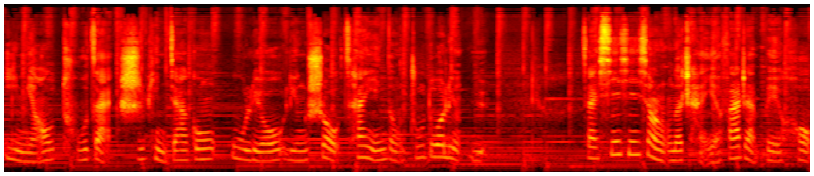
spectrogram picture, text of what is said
疫苗、屠宰、食品加工、物流、零售、餐饮等诸多领域。在欣欣向荣的产业发展背后，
